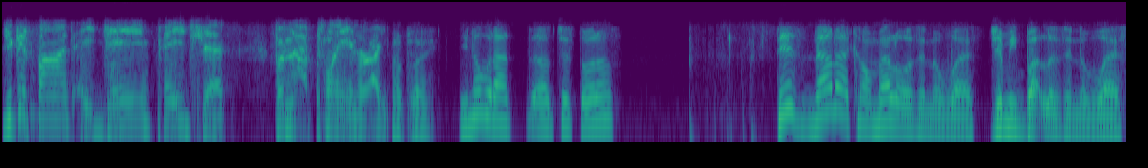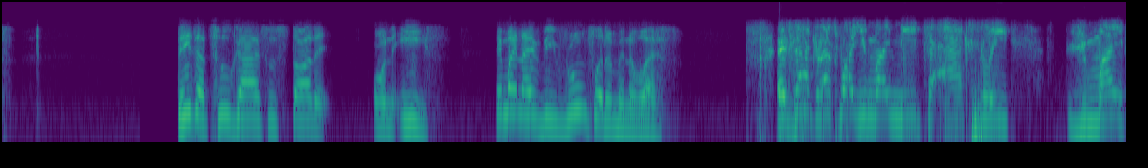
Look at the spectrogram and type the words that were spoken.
You get fined a game paycheck for not playing right. I'll play. You know what I uh, just thought of? This now that Carmelo is in the West, Jimmy Butler's in the West. These are two guys who started on the East. There might not even be room for them in the West. Exactly. That's why you might need to actually, you might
